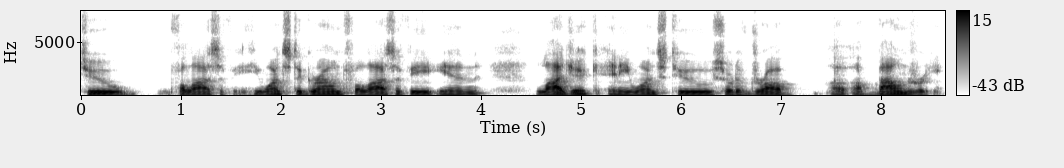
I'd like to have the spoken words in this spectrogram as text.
to philosophy. He wants to ground philosophy in logic, and he wants to sort of draw a, a boundary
